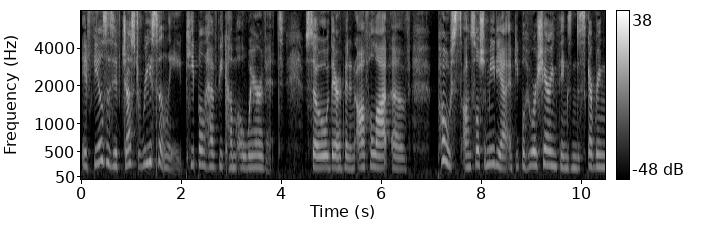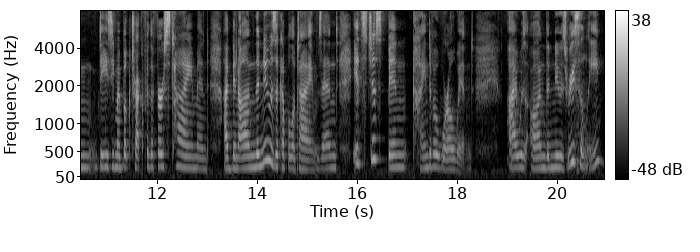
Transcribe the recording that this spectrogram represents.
it feels as if just recently people have become aware of it. So, there have been an awful lot of posts on social media and people who are sharing things and discovering Daisy, my book truck, for the first time. And I've been on the news a couple of times, and it's just been kind of a whirlwind. I was on the news recently,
